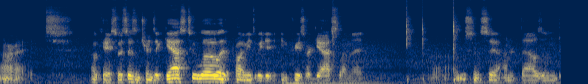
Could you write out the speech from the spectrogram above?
All right. Okay, so it says intrinsic gas too low. That probably means we did increase our gas limit. Uh, I'm just going to say 100,000.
